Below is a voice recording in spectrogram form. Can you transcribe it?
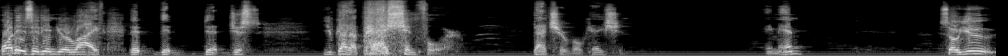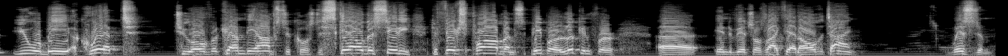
What is it in your life that, that, that just you've got a passion for? That's your vocation. Amen. So you, you will be equipped to overcome the obstacles, to scale the city, to fix problems. People are looking for uh, individuals like that all the time. Wisdom.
